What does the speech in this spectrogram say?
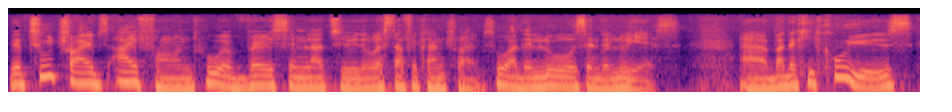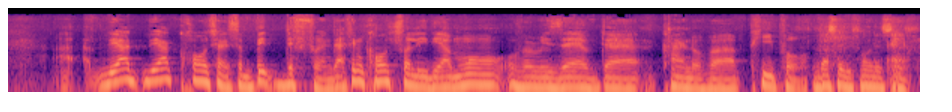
the two tribes I found who were very similar to the West African tribes, who are the Luos and the Luhyas. Uh, but the Kikuyus, uh, their, their culture is a bit different. I think culturally they are more of a reserved uh, kind of uh, people. That's what you found yourself.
